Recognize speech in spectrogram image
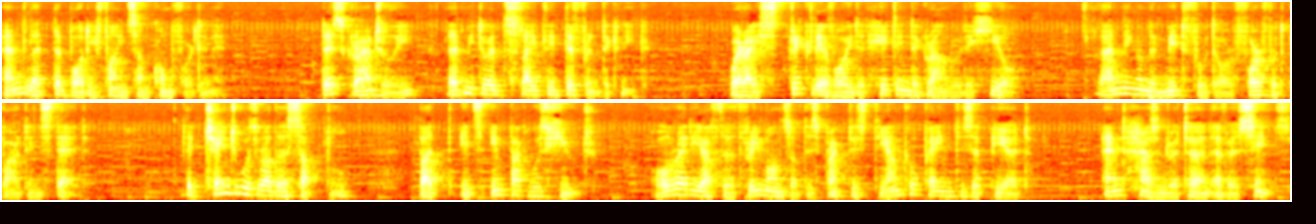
and let the body find some comfort in it. This gradually led me to a slightly different technique, where I strictly avoided hitting the ground with the heel landing on the midfoot or forefoot part instead. The change was rather subtle, but its impact was huge. Already after three months of this practice, the ankle pain disappeared and hasn't returned ever since.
